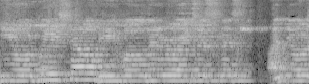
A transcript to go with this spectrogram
Your grace shall behold in righteousness, and your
